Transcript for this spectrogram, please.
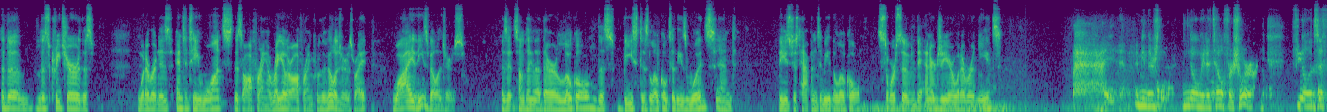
the this creature, this whatever it is, entity wants this offering, a regular offering from the villagers, right? Why these villagers? Is it something that they're local? This beast is local to these woods, and these just happen to be the local source of the energy or whatever it needs. I, I mean, there's no way to tell for sure. I feel as if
